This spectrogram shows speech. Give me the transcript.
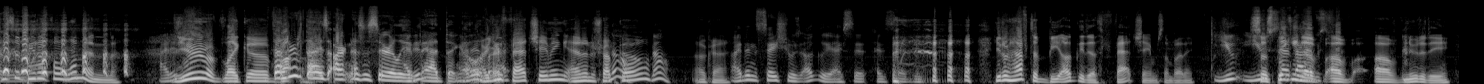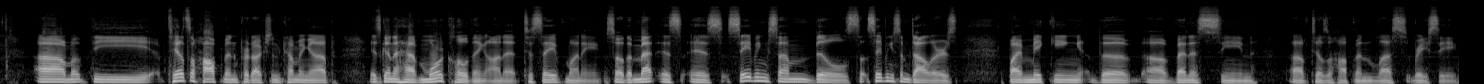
she's a beautiful woman. I didn't- You're like a. Thunder thighs aren't necessarily a bad thing. Are you fat shaming Anna be- Netrebko? no, no. Okay. I didn't say she was ugly. I said I said You don't have to be ugly to fat shame somebody. you. You so said speaking that I of, was- of of nudity, um, the Tales of Hoffmann production coming up is going to have more clothing on it to save money. So the Met is is saving some bills, saving some dollars by making the uh, Venice scene of Tales of Hoffmann less racy.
